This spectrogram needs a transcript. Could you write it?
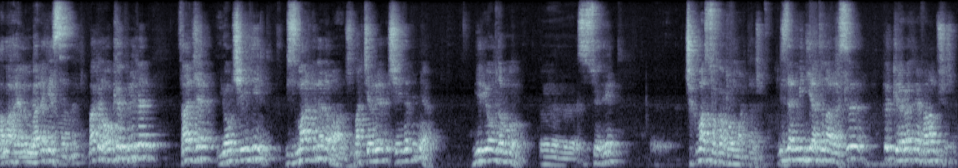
Allah hayırlı mübarek etsin. Bakın o köprüyle Sadece yol şey değil. Biz Mardin'e de bağlıyız. Bak çevre şey dedim ya. Bir yol da bu. Ee, siz söyleyin. Ee, Çıkmaz sokak olmaktan. Bizden Midyat'ın arası 40 kilometre falan düşecek.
